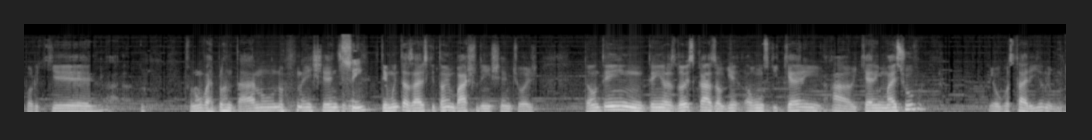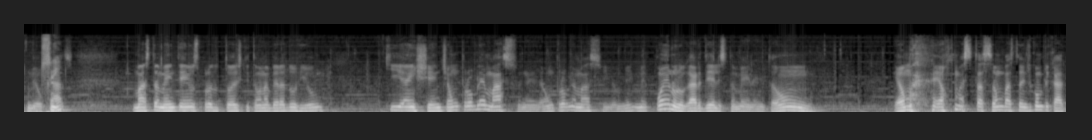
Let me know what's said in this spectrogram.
porque ah, tu não vai plantar no, no- na enchente. né? Sim. Tem muitas áreas que estão embaixo de enchente hoje. Então tem, tem os dois casos, alguém, alguns que querem, ah, querem mais chuva, eu gostaria, no meu Sim. caso, mas também tem os produtores que estão na beira do rio, que a enchente é um problemaço, né? É um problemaço. E Eu me, me ponho no lugar deles também, né? Então, é uma, é uma situação bastante complicada.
